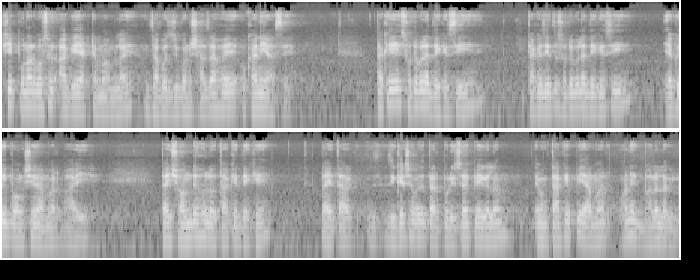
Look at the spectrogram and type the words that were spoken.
সে পনেরো বছর আগে একটা মামলায় যাবজ্জীবন সাজা হয়ে ওখানেই আছে। তাকে ছোটোবেলা দেখেছি, তাকে যেহেতু ছোটোবেলা দেখেছি, একই বংশের আমার ভাই। তাই সন্দেহ হলো তাকে দেখে, তাই তার, জিজ্ঞাসাবাদে তার পরিচয় পেয়ে গেলাম এবং তাকে পেয়ে আমার অনেক ভালো লাগল।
